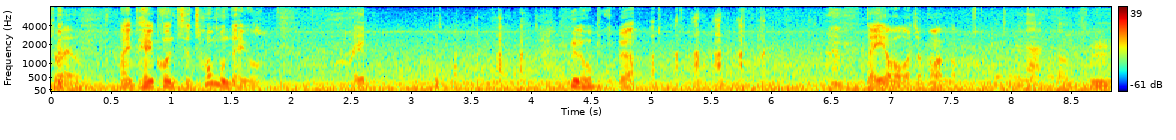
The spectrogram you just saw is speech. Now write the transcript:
좋아요 아니 베이컨 진짜 처음 본다 이거. 베이- 이거 뭐야? 자 이거 먹어 조그만 거. 근데 나또 음.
